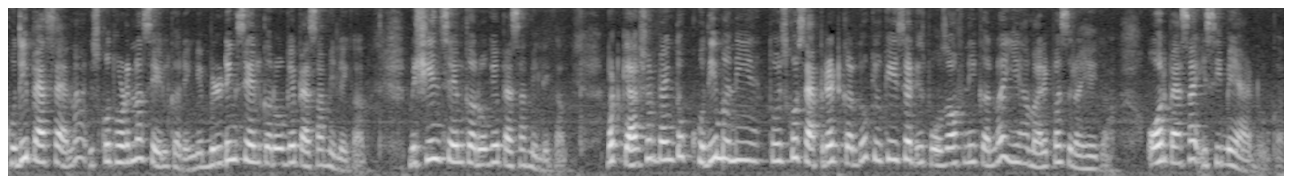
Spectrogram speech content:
खुद ही पैसा है ना? इसको थोड़ा ना सेल करेंगे। बिल्डिंग सेल करोगे पैसा मिलेगा। मशीन सेल करोगे पैसा मिलेगा। बट कैश और बैंक तो खुद ही मनी है। तो इसको सेपरेट कर दो क्योंकि इसे डिस्पोज ऑफ़ नहीं करना। ये हमारे पास रहेगा। और पैसा इसी में ऐड होगा।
